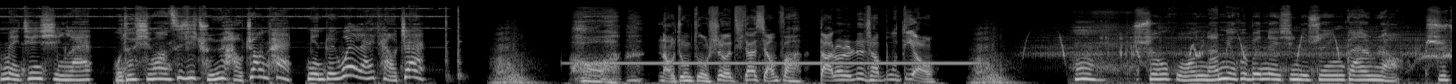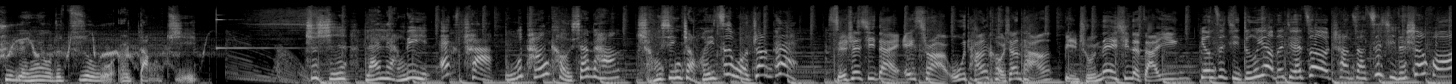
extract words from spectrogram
每天醒来，我都希望自己处于好状态，面对未来挑战。哦，脑中总是有其他想法，打乱了日常步调。嗯，生活难免会被内心的声音干扰，失去原有的自我而宕机。这时来两粒 Extra 无糖口香糖，重新找回自我状态。随身携带 Extra 无糖口香糖，摒除内心的杂音，用自己独有的节奏创造自己的生活。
